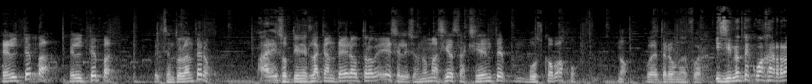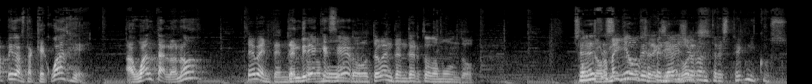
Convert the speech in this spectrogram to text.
El Tepa, el Tepa, el centro delantero. Para eso tienes la cantera otra vez. Se lesionó Macías, accidente, busco abajo. No, puede traer uno de fuera. Y si no te cuaja rápido, hasta que cuaje. Aguántalo, ¿no? Te va a entender Tendría todo que ser. mundo. Te va a entender todo mundo. O sea, en este Ormeño, de llevan tres técnicos.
